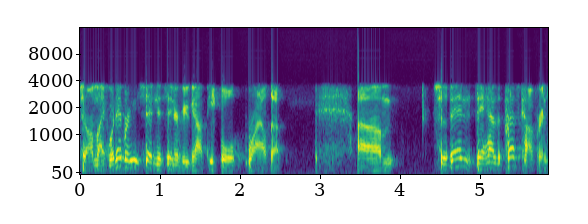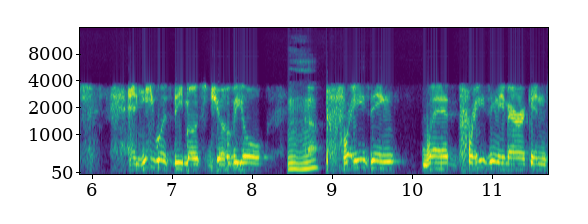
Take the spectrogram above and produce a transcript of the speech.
so I'm like, whatever he said in this interview got people riled up. Um, so then they have the press conference, and he was the most jovial, uh, praising Webb, praising the Americans.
